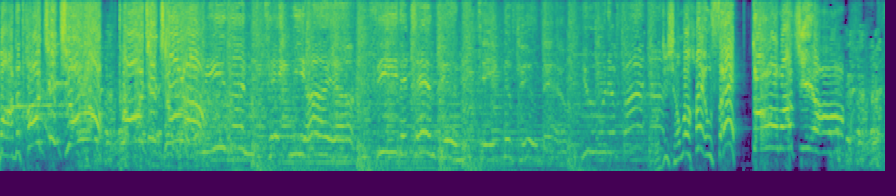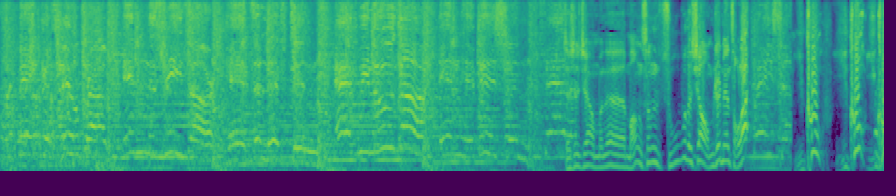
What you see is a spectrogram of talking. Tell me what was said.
妈的，他进球了！他进球了！我就想问，还有谁？这是将我们的盲僧逐步的向我们这边走来，一哭一哭一哭，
